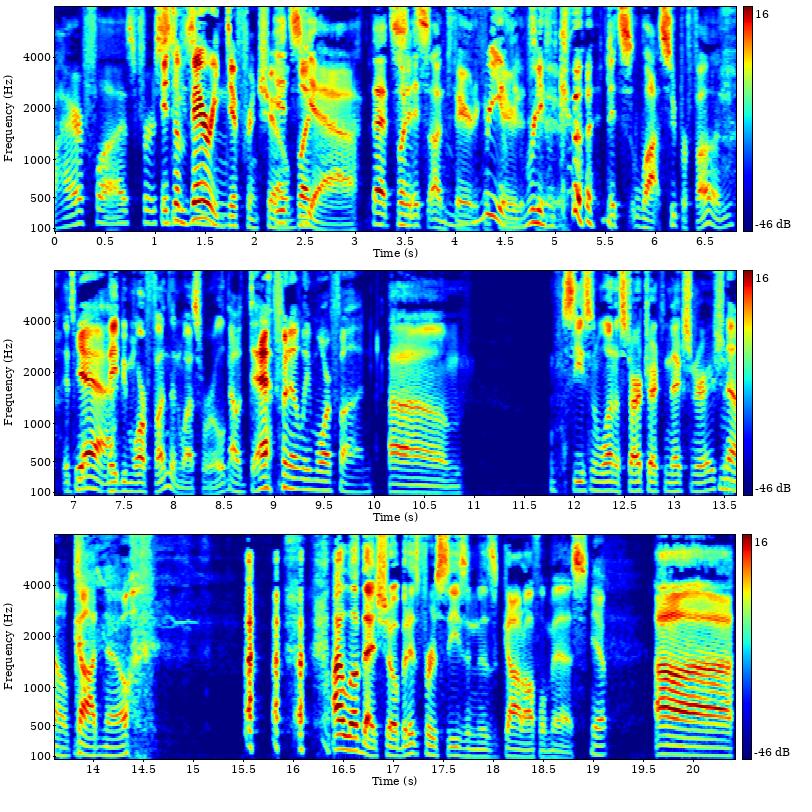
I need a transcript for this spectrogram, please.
Firefly's first It's a very different show, it's, but yeah that's but it's, it's unfair to really, compare it really to. good. it's a lot super fun it's Yeah. more, maybe more fun than Westworld oh, definitely more fun. um season one of Star Trek: The Next Generation. No, God, no. I love that show, but its first season is god awful mess. yep. Uh,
